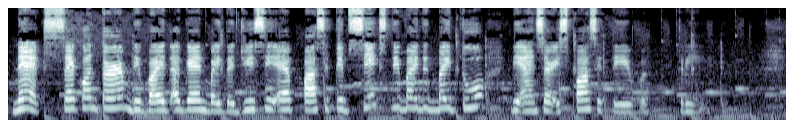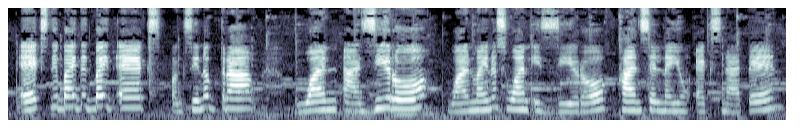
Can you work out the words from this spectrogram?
Next, second term, divide again by the GCF. Positive 6 divided by 2, the answer is positive 3. x divided by x, pag sinubtract, 1, uh, 0, 1 minus 1 is 0. Cancel na yung x natin.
